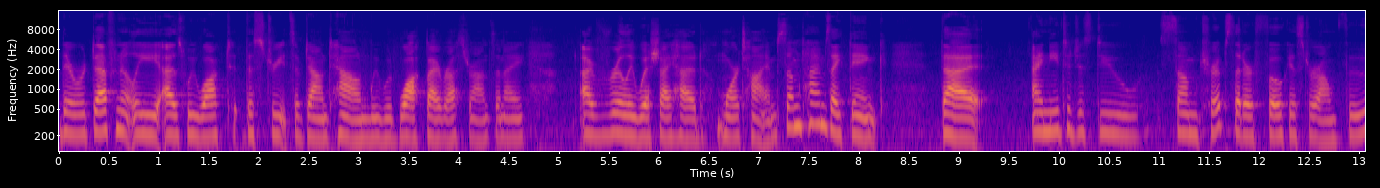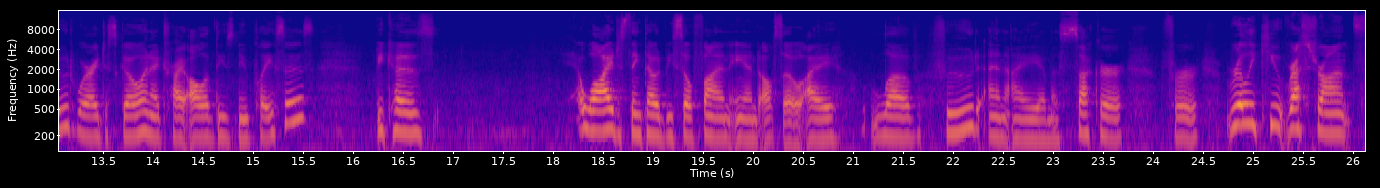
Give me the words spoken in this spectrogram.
There were definitely as we walked the streets of downtown, we would walk by restaurants and I I really wish I had more time. Sometimes I think that I need to just do some trips that are focused around food where I just go and I try all of these new places because well, I just think that would be so fun and also I love food and I am a sucker for really cute restaurants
